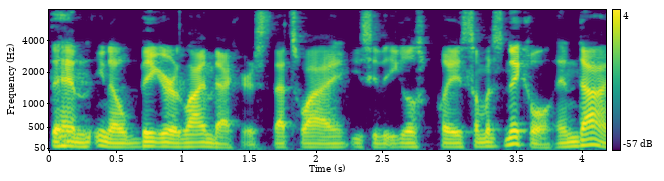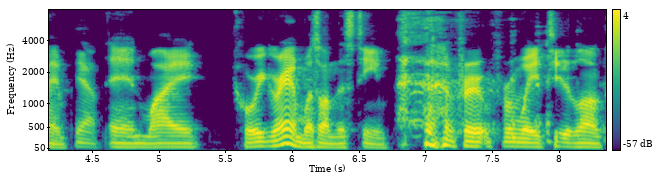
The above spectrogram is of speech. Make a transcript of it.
than you know bigger linebackers. That's why you see the Eagles play so much nickel and dime, yeah, and why Corey Graham was on this team for, for way too long.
